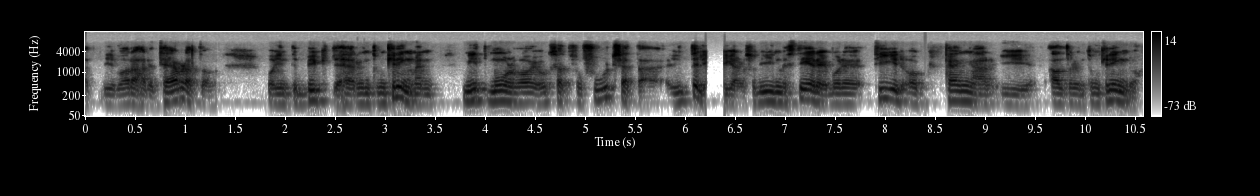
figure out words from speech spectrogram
att vi bara hade tävlat och, och inte byggt det här runt omkring, men mitt mål var ju också att få fortsätta ytterligare. Så vi investerade ju både tid och pengar i allt runt omkring då.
